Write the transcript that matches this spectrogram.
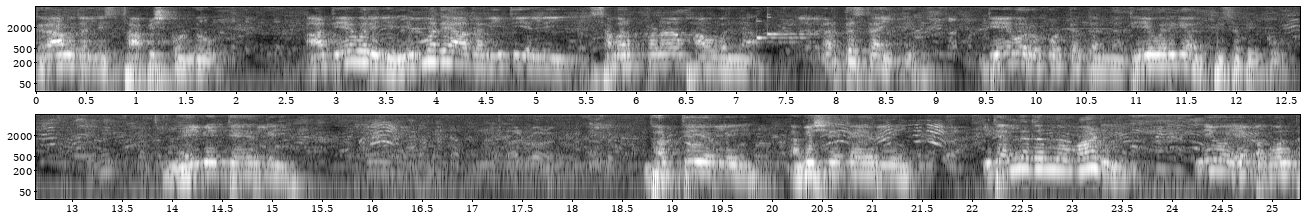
ಗ್ರಾಮದಲ್ಲಿ ಸ್ಥಾಪಿಸಿಕೊಂಡು ಆ ದೇವರಿಗೆ ನಿಮ್ಮದೇ ಆದ ರೀತಿಯಲ್ಲಿ ಸಮರ್ಪಣಾ ಭಾವವನ್ನು ಅರ್ಪಿಸ್ತಾ ಇದ್ದೀರಿ. ದೇವರು ಕೊಟ್ಟದ್ದನ್ನು ದೇವರಿಗೆ ಅರ್ಪಿಸಬೇಕು. ನೈವೇದ್ಯ ಇರಲಿ ಭಕ್ತಿ ಇರಲಿ, ಅಭಿಷೇಕ ಇರಲಿ, ಇದೆಲ್ಲದನ್ನು ಮಾಡಿ ನೀವು ಹೇ ಭಗವಂತ,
